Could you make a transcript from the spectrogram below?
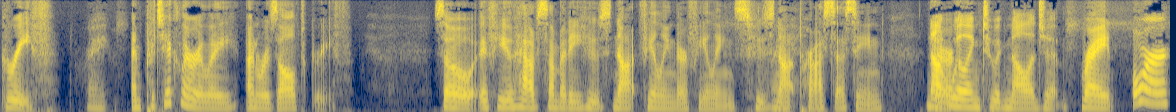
grief Right. and particularly unresolved grief. So if you have somebody who's not feeling their feelings, who's not processing, Not their- willing to acknowledge it. Right. Or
